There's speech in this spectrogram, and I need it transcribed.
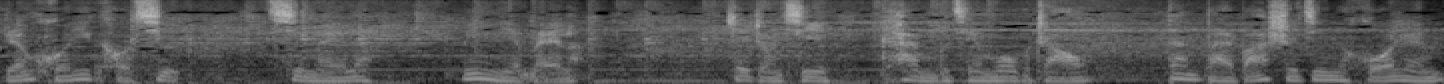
人活一口气，气没了，命也没了。这种气看不见摸不着，但百八十斤的活人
